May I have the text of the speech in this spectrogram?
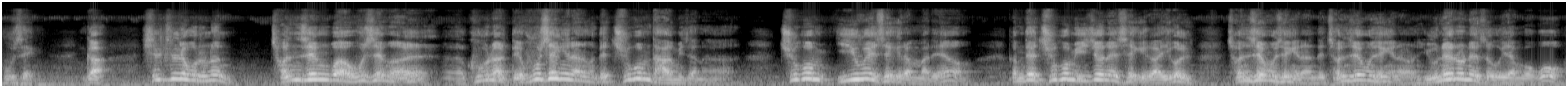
후생. 그러니까 실질적으로는 전생과 후생을 어, 구분할 때 후생이라는 건데 죽음 다음이잖아. 죽음 이후의 세계란 말이에요. 그럼 내 죽음 이전의 세계가 이걸 전생후생이라는데 전생후생이라는 윤회론에서 의한 거고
